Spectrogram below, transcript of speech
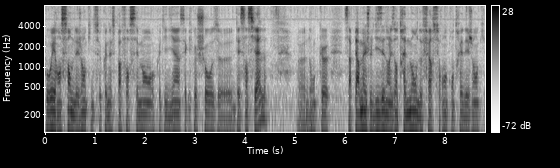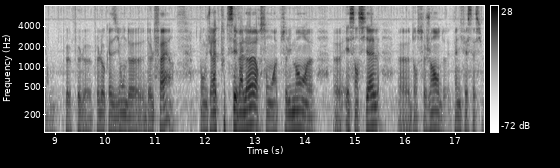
courir ensemble des gens qui ne se connaissent pas forcément au quotidien, c'est quelque chose euh, d'essentiel. Euh, donc euh, ça permet, je le disais dans les entraînements, de faire se rencontrer des gens qui ont peu, l'occasion de, le faire. Donc je dirais que toutes ces valeurs sont absolument essentielles dans ce genre de manifestation.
